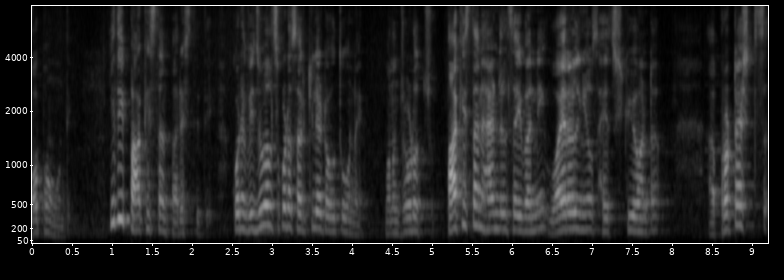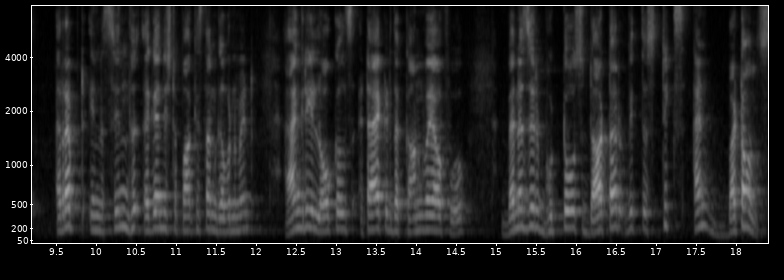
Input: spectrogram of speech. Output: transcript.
కోపం ఉంది. ఇది పాకిస్తాన్ పరిస్థితి. కొన్ని విజువల్స్ కూడా సర్క్యులేట్ అవుతూ ఉన్నాయి. మనం చూడొచ్చు. పాకిస్తాన్ హ్యాండిల్స్ ఇవన్నీ వైరల్ న్యూస్ హెచ్క్యూ అంట. Protests erupt in Sindh against Pakistan government angry locals attacked the convoy of Benazir Bhutto's daughter with sticks and batons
